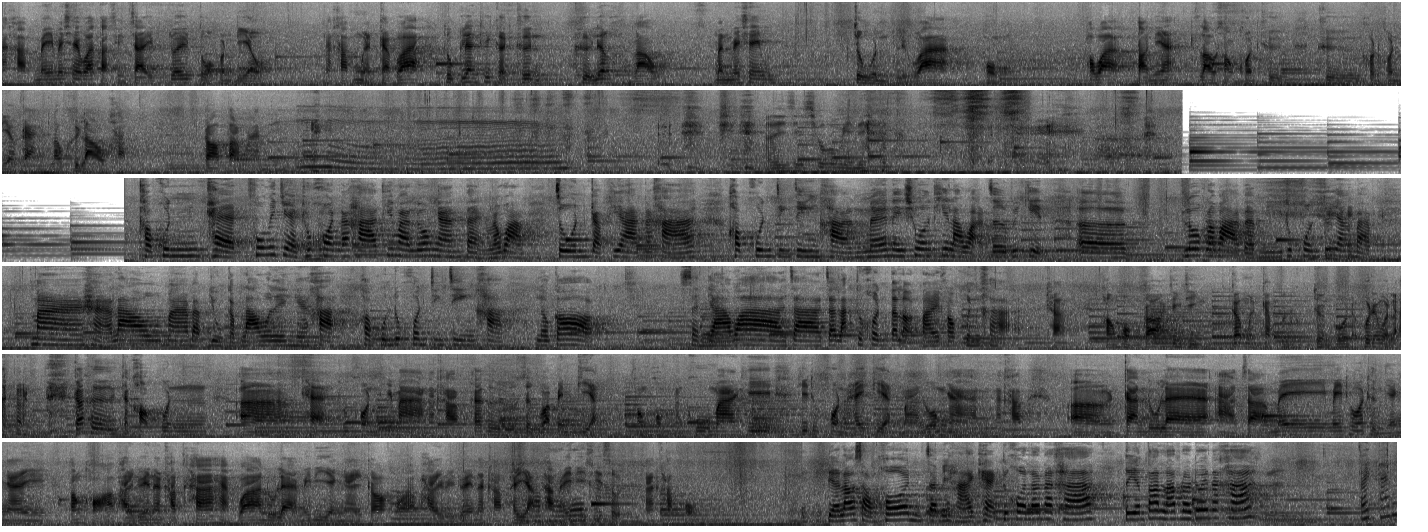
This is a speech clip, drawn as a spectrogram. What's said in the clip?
นะครับ ไม่ไม่ใช่ว่าตัดสินใจด้วยตัวคนเดียวนะครับ เหมือนกับว่าทุกเรื่องที่เกิดขึ้นคือเรื่องของเรา มันไม่ใช่จูนหรือว่าผม เพราะว่าตอนนี้เราสองคนคือคือคนคนเดียวกัน เราคือเราครับ ก็ประมาณนี้ อันนี้ทิชชู่มีเนี่ยขอบคุณแขกผู้มีเกียรติทุกคนนะคะ ที่มาร่วมงานแต่งระหว่างจูนกับพี่อาร์ตนะคะ ขอบคุณจริงๆค่ะแม้ในช่วงที่เราอะเจอวิกฤตโรคระบาดแบบนี้ทุกคนก็ยังแบบ มาหาเรามาแบบอยู่กับเราอะไรเงี้ยค่ะ ขอบคุณทุกคนจริง ๆค่ะ แล้วก็สัญญาว่าจะจะรักทุกคนตลอดไปขอบคุณค่ะ ครับของผมก็จริงๆ ก็เหมือนกับคุณจูนพูดอะพูดได้หมดล้วก็คือจะขอบคุณอ่าแขกทุกคนที่มานะครับ ก็คือรู้สึกว่าเป็นเกียรติของผมทั้งคู่มากที่ที่ทุกคนให้เกียรติมาร่วมงานนะครับ การดูแลอาจจะไม่ไม่ทั่วถึงยังไง ต้องขออภัยด้วยนะครับ ถ้าหากว่าดูแลไม่ดียังไง ก็ขออภัยไว้ด้วยนะครับ พยายามทำให้ดีที่สุดนะครับผม เดี๋ยวเราสองคนจะไปหาแขกทุกคนแล้วนะคะ เตรียมต้อนรับเราด้วยนะคะ ไปกัน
